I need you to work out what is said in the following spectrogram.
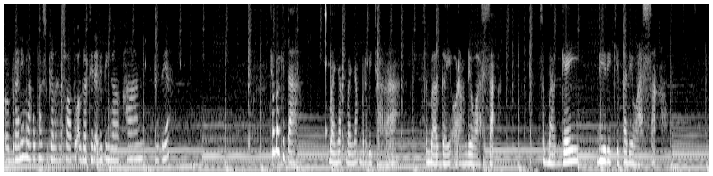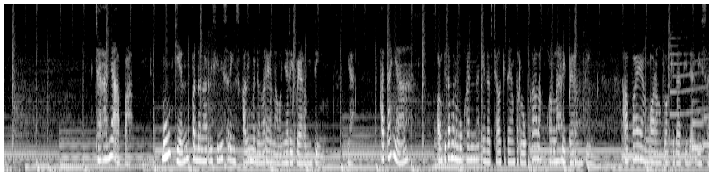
uh, berani melakukan segala sesuatu agar tidak ditinggalkan gitu ya. Coba kita banyak-banyak berbicara sebagai orang dewasa, sebagai diri kita dewasa. Caranya apa? Mungkin pendengar di sini sering sekali mendengar yang namanya reparenting, ya. Katanya kalau kita menemukan inner child kita yang terluka, lakukanlah reparenting. Apa yang orang tua kita tidak bisa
